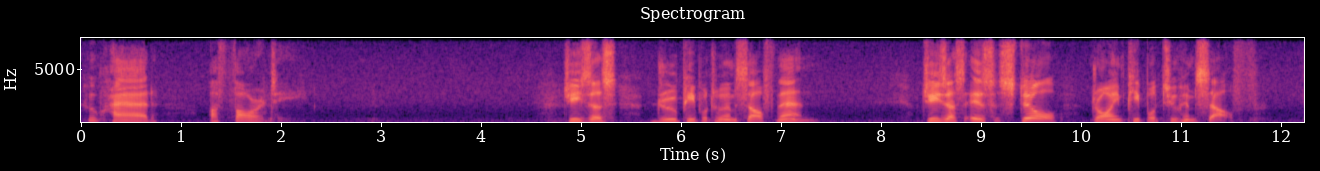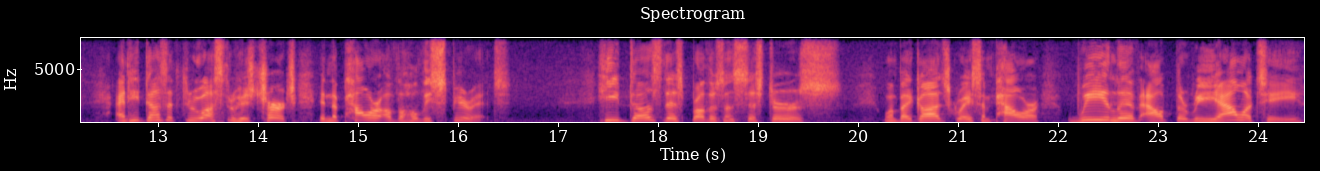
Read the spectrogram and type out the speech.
who had authority. Jesus drew people to himself then. Jesus is still drawing people to himself. And he does it through us, through his church, in the power of the Holy Spirit. He does this, brothers and sisters, when by God's grace and power we live out the reality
